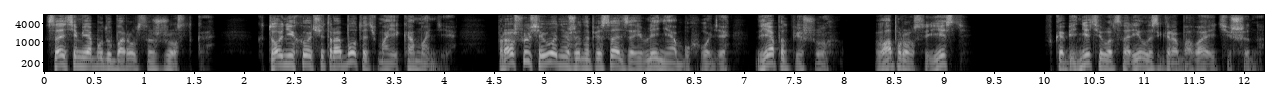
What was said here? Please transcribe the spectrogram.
С этим я буду бороться жестко. Кто не хочет работать в моей команде, прошу сегодня же написать заявление об уходе. Я подпишу. Вопросы есть?» В кабинете воцарилась гробовая тишина.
